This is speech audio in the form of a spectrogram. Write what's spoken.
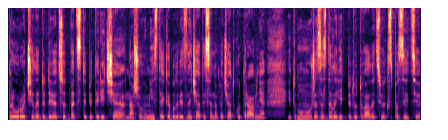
приурочили до 925-річчя нашого міста, яке було відзначатися на початку травня. І тому ми вже заздалегідь підготували цю експозицію.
